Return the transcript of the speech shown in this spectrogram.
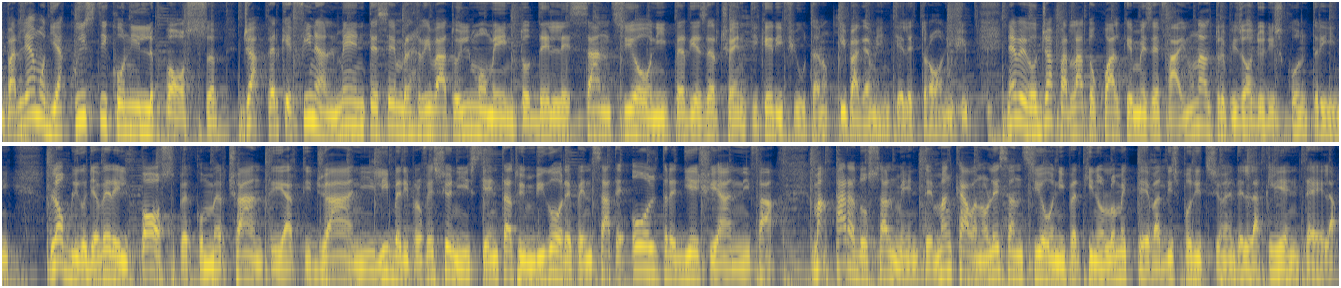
parliamo di acquisti con il POS, già perché finalmente sembra arrivato il momento delle sanzioni per gli esercenti che rifiutano i pagamenti elettronici. Ne avevo già parlato qualche mese fa in un altro episodio di Scontrini. L'obbligo di avere il POS per commercianti, artigiani, liberi professionisti è entrato in vigore, pensate, oltre dieci anni fa, ma paradossalmente mancavano le sanzioni per chi non lo metteva a disposizione della clientela.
